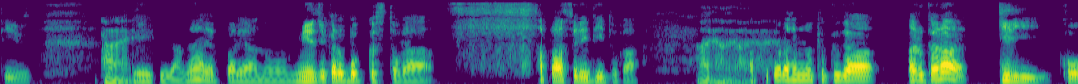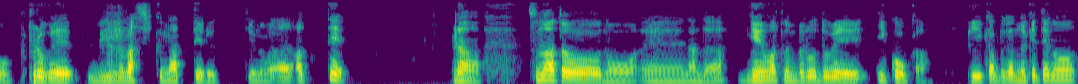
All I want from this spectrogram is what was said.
ていうはい。だな。やっぱりあの、ミュージカルボックスとか、サパー 3D とか、はいはいはいここら辺の曲があるから、ギリ、こう、プログレらしくなってるっていうのがあって、なあ、その後の、えー、なんだ、原枠のブロードウェイ以降か。P 株が抜けての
